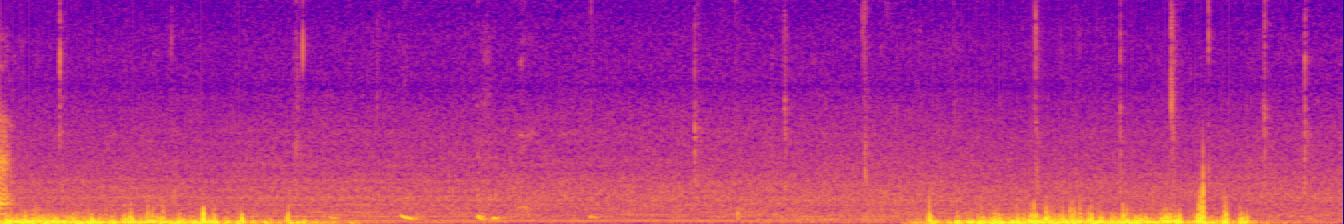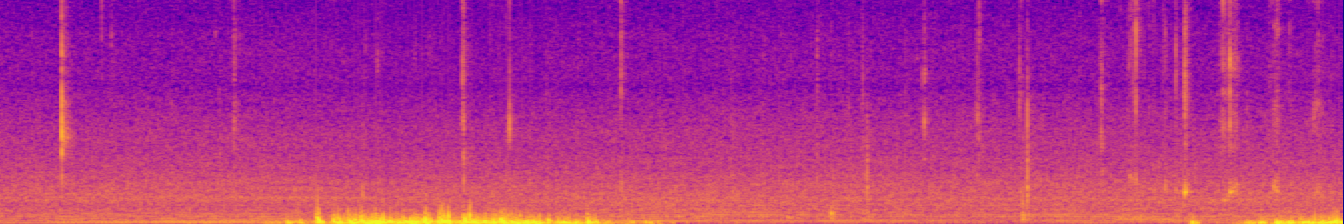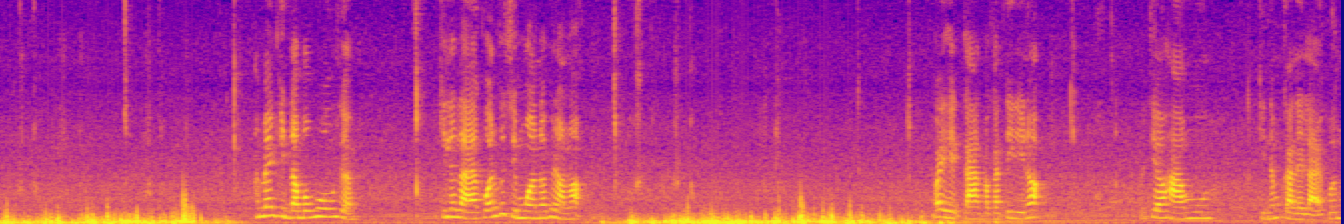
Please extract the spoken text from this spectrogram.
ม่กินตำบงพุงเสียกินหลายๆคนก็สิมวนเนาะพี่น้องเนาะไม่เหตุการณ์ปกติดีเนาะไปเที่ยวหาหมูกินน้ำกันหลายๆคน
